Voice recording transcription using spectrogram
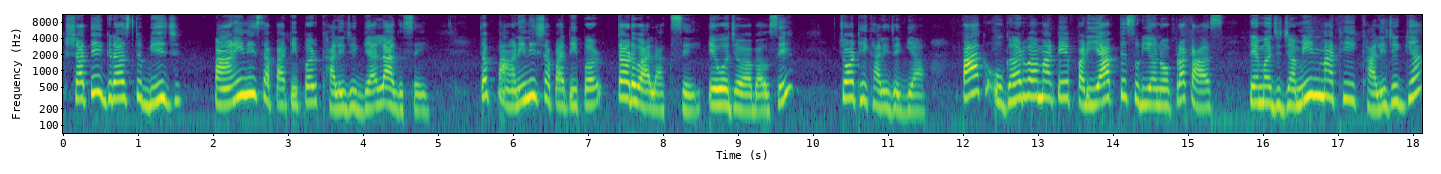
ક્ષતિગ્રસ્ત બીજ પાણીની સપાટી પર ખાલી જગ્યા લાગશે. તો પાણીની સપાટી પર તળવા લાગશે. એવો જવાબ આવશે ચોથી ખાલી જગ્યા. પાક ઉગાડવા માટે પર્યાપ્ત સૂર્યનો પ્રકાશ તેમજ જમીનમાંથી ખાલી જગ્યા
